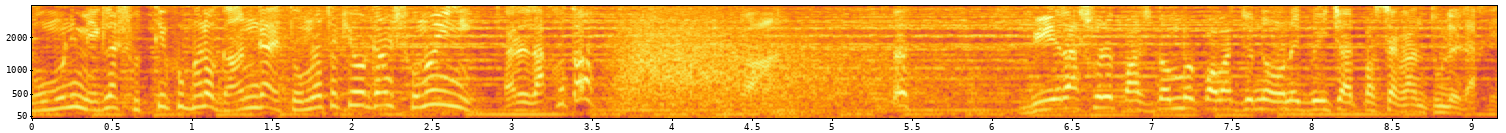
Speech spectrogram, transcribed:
বৌমনি মেঘলা সত্যি খুব ভালো গান গায় তোমরা তো কেউ ওর গান শোনোইনি। আরে রাখো তো। গান? হ্যাঁ, বিয়ের আসরে পাঁচ নম্বর পাওয়ার জন্য অনেক মেয়ে চার পাঁচটা গান তুলে রাখে।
